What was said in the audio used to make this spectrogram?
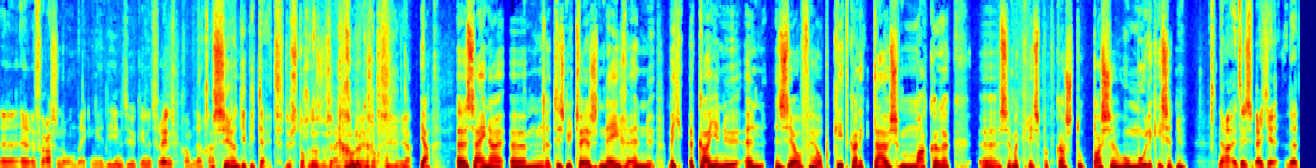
eh, en, en verrassende ontdekkingen, die je natuurlijk in het verenigingsprogramma dan gaat. Serendipiteit. Dus toch, dat was eigenlijk Gelukkig. een van, ja. Ja, eh, zijn er, ehm, het is nu 2009 en nu, weet je, eh, kan je nu een zelfhelpkit, kan ik thuis makkelijk, eh, zeg maar, CRISPR-Cas toepassen? Hoe moeilijk is het nu? Nou, het is, weet je, dat,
